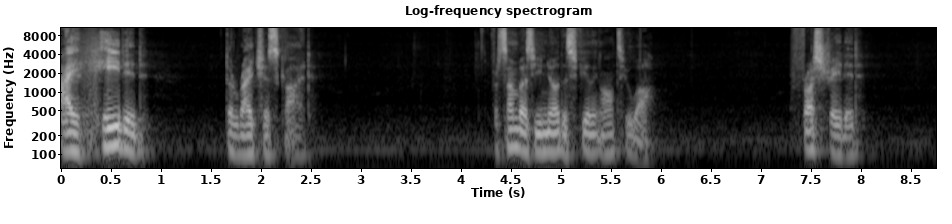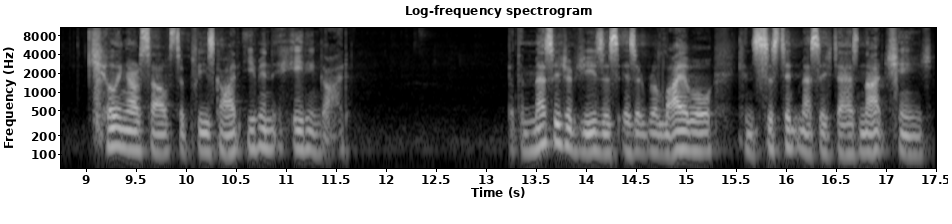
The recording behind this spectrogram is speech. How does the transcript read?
I hated the righteous God. For some of us, you know this feeling all too well. Frustrated, killing ourselves to please God, even hating God. But the message of Jesus is a reliable, consistent message that has not changed,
